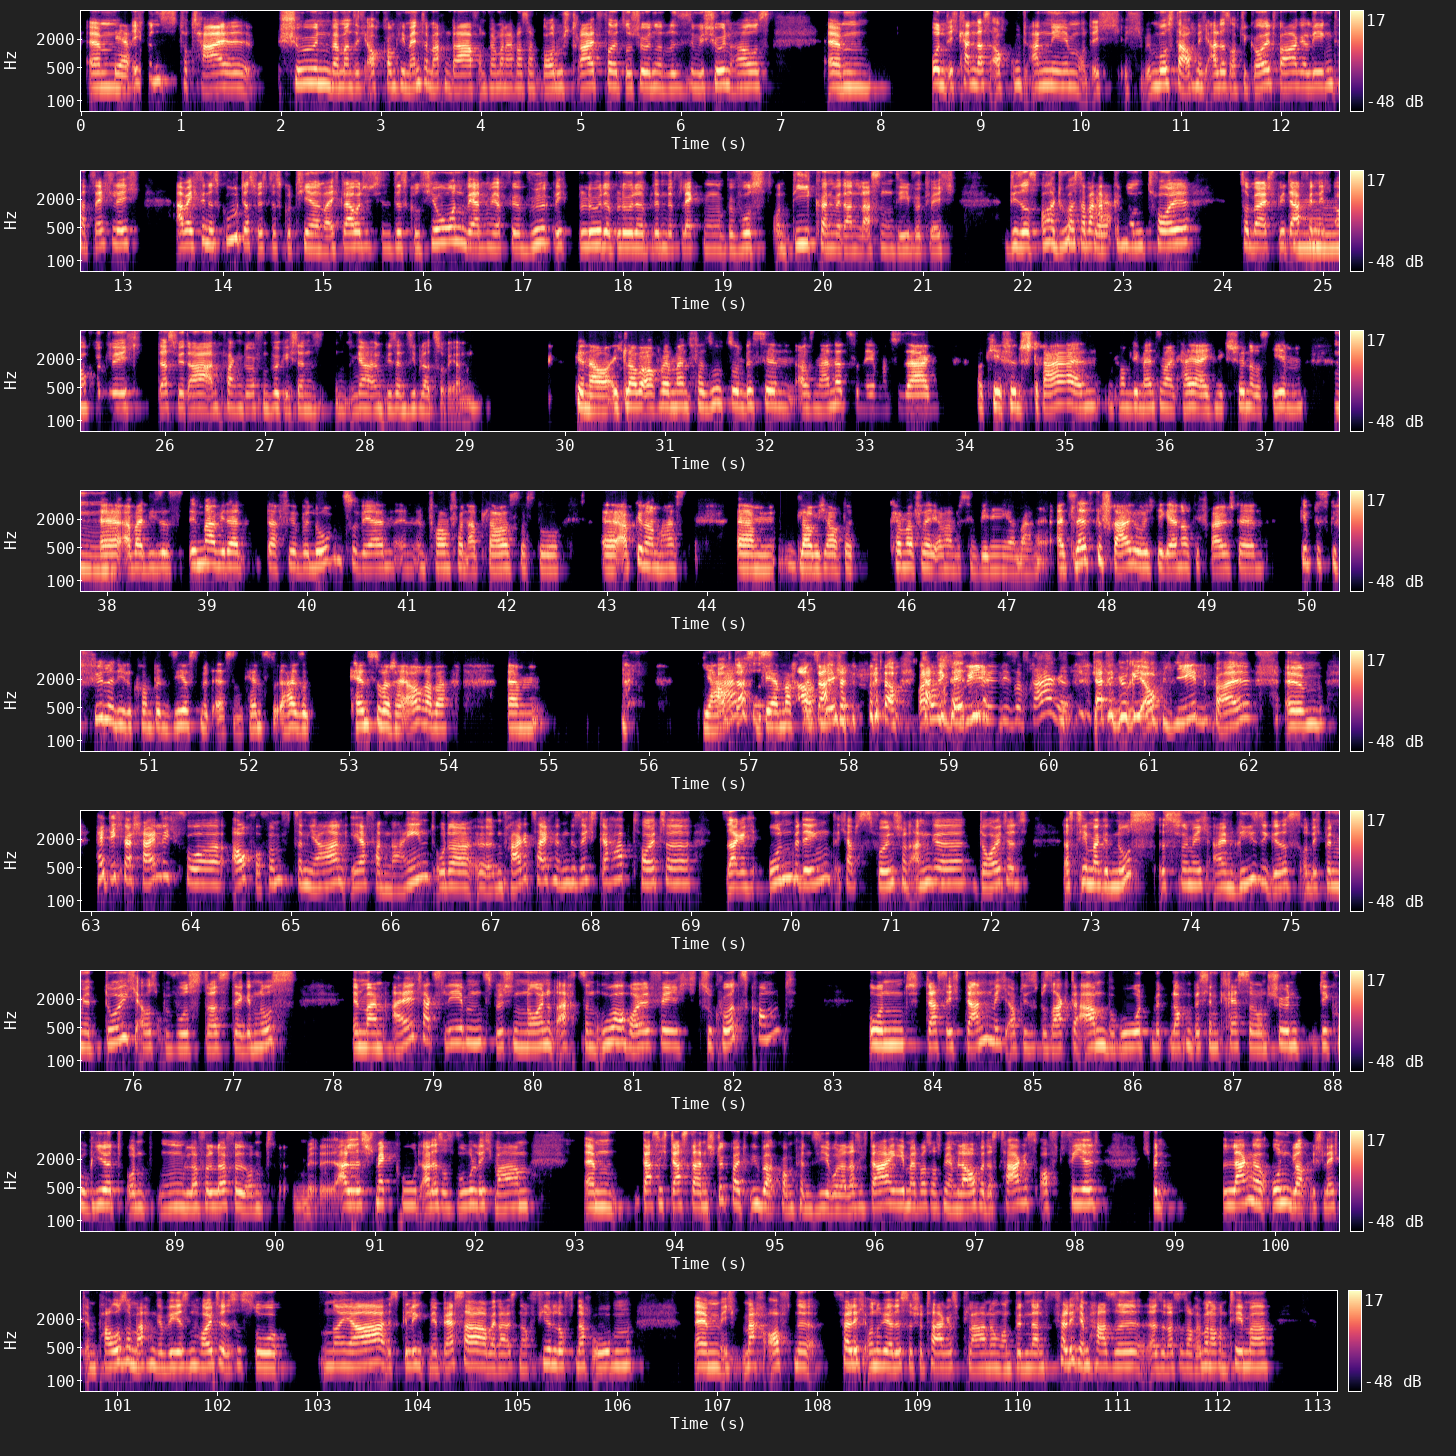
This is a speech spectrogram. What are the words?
Ähm, ja. Ich finde es total schön, wenn man sich auch Komplimente machen darf und wenn man einfach sagt, boah, du strahlst heute so schön oder du siehst irgendwie schön aus. Ähm, und ich kann das auch gut annehmen und ich, ich muss da auch nicht alles auf die Goldwaage legen, tatsächlich. Aber ich finde es gut, dass wir es diskutieren, weil ich glaube, durch diese Diskussion werden wir für wirklich blöde, blöde, blinde Flecken bewusst und die können wir dann lassen, die wirklich dieses, oh, du hast aber ja. abgenommen, toll. Zum Beispiel, da mhm. finde ich mhm. auch wirklich, dass wir da anfangen dürfen, wirklich sens ja, irgendwie sensibler zu werden. Genau, ich glaube auch, wenn man versucht, so ein bisschen auseinanderzunehmen und zu sagen, okay, für ein Strahlen, ein Kompliment man kann ja eigentlich nichts Schöneres geben, mhm. äh, aber dieses immer wieder dafür beloben zu werden in, in Form von Applaus, dass du äh, abgenommen hast, ähm, glaube ich auch, da können wir vielleicht einmal ein bisschen weniger machen. Als letzte Frage würde ich dir gerne noch die Frage stellen, gibt es Gefühle, die du kompensierst mit Essen? Kennst du, also kennst du wahrscheinlich auch, aber ähm, ja, das ist, wer macht das, das nicht? Genau. Warum Kategorie, du diese Frage? Kategorie auf jeden Fall. Ähm, hätte ich wahrscheinlich vor, auch vor 15 Jahren eher verneint oder äh, ein Fragezeichen im Gesicht gehabt. Heute sage ich unbedingt, ich habe es vorhin schon angedeutet, das Thema Genuss ist für mich ein riesiges und ich bin mir durchaus bewusst, dass der Genuss in meinem Alltagsleben zwischen 9 und 18 Uhr häufig zu kurz kommt und dass ich dann mich auf dieses besagte Armbrot mit noch ein bisschen Kresse und schön dekoriert und mh, Löffel, Löffel und äh, alles schmeckt gut, alles ist wohlig warm, ähm, dass ich das dann ein Stück weit überkompensiere oder dass ich da eben etwas, was mir im Laufe des Tages oft fehlt. Ich bin lange unglaublich schlecht im Pause machen gewesen. Heute ist es so, naja, es gelingt mir besser, aber da ist noch viel Luft nach oben. Ähm, ich mache oft eine völlig unrealistische Tagesplanung und bin dann völlig im Hassel. Also das ist auch immer noch ein Thema.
